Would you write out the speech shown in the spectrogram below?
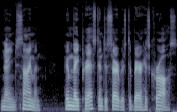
named Simon, whom they pressed into service to bear his cross.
